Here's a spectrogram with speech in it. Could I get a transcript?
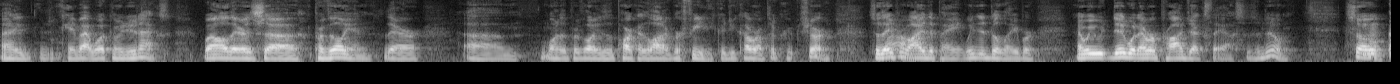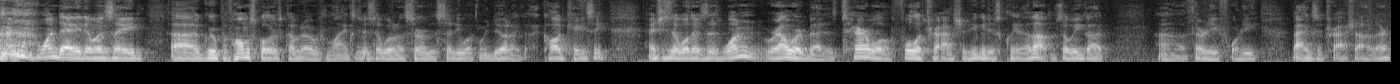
I came back. What can we do next? Well, there's a pavilion there. Um, one of the pavilions of the park has a lot of graffiti. Could you cover up the graffiti? Sure. So they provided the paint. We did the labor, and we did whatever projects they asked us to do. So one day there was a uh, group of homeschoolers coming over from Lancaster. Said we want to serve the city. What can we do? And I, I called Casey, and she said, "Well, there's this one railroad bed. It's terrible, full of trash. If you could just clean it up." So we got uh, 30, 40 bags of trash out of there,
